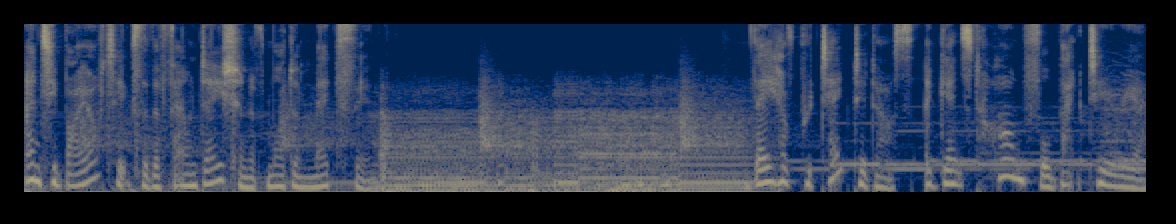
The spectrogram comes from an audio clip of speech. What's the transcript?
Antibiotics are the foundation of modern medicine. They have protected us against harmful bacteria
